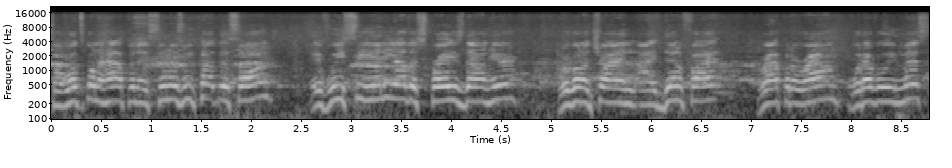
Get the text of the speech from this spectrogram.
So what's gonna happen as soon as we cut this on, if we see any other sprays down here, we're gonna try and identify it, wrap it around, whatever we missed,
